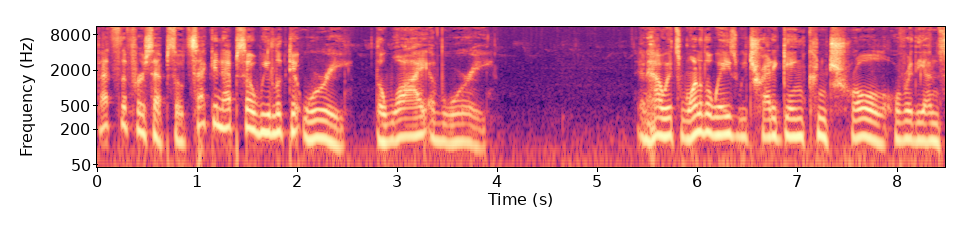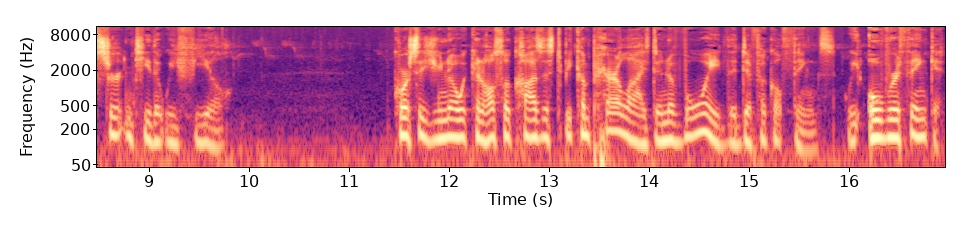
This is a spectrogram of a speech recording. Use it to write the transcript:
That's the first episode. Second episode, we looked at worry, the why of worry, and how it's one of the ways we try to gain control over the uncertainty that we feel. Of course, as you know, it can also cause us to become paralyzed and avoid the difficult things. We overthink it.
